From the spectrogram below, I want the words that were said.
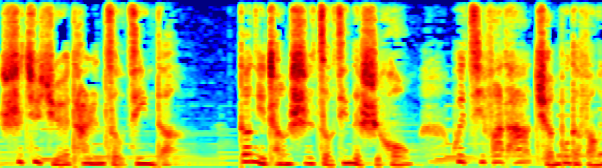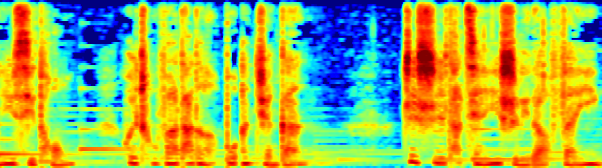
是拒绝他人走近的。当你尝试走近的时候，会激发他全部的防御系统，会触发他的不安全感，这是他潜意识里的反应，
